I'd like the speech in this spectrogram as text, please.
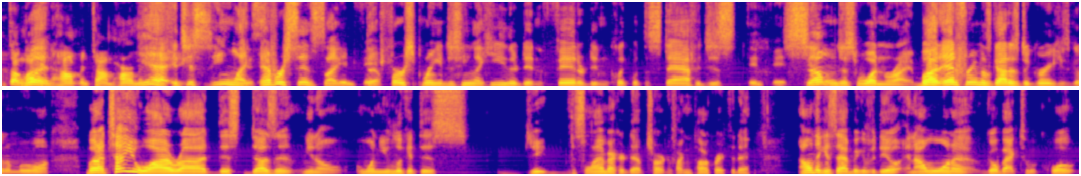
I'm talking about but- in Hum and Tom Herman. Yeah, it just seemed like Just ever since like didn't the first spring, it just seemed like he either didn't fit or didn't click with the staff. It just didn't fit. Didn't something just wasn't right. But Ed Freeman's got his degree; he's going to move on. But I tell you why, Rod, this doesn't. You know, when you look at this this linebacker depth chart, if I can talk right today, I don't think it's that big of a deal. And I want to go back to a quote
